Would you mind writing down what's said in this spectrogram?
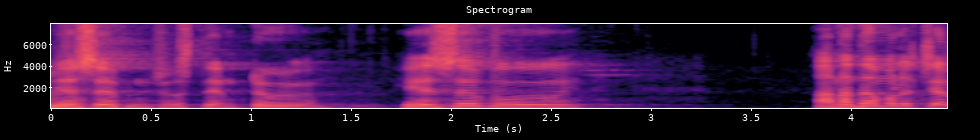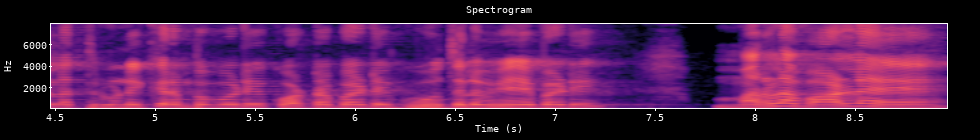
యేసేపుని చూస్తుంటూ యేసేపు అన్నదమ్ముల చెల్ల తృణీకరింపబడి కొట్టబడి గోతులు వేయబడి మరలా వాళ్ళే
